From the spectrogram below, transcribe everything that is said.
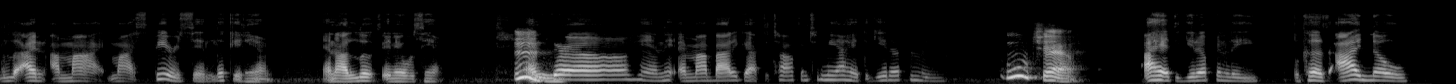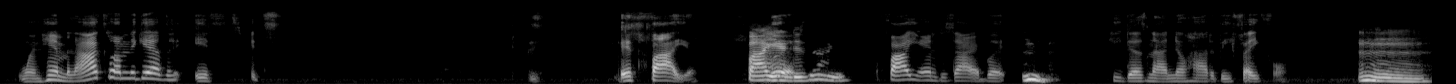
and my my spirit said, "Look at him," and I looked, and it was him. Mm. And girl, and and my body got to talking to me. I had to get up and leave. Ooh, child. I had to get up and leave because I know when him and I come together, it's it's it's fire. fire but, and desire. Fire and desire, but mm. he does not know how to be faithful. Mm.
